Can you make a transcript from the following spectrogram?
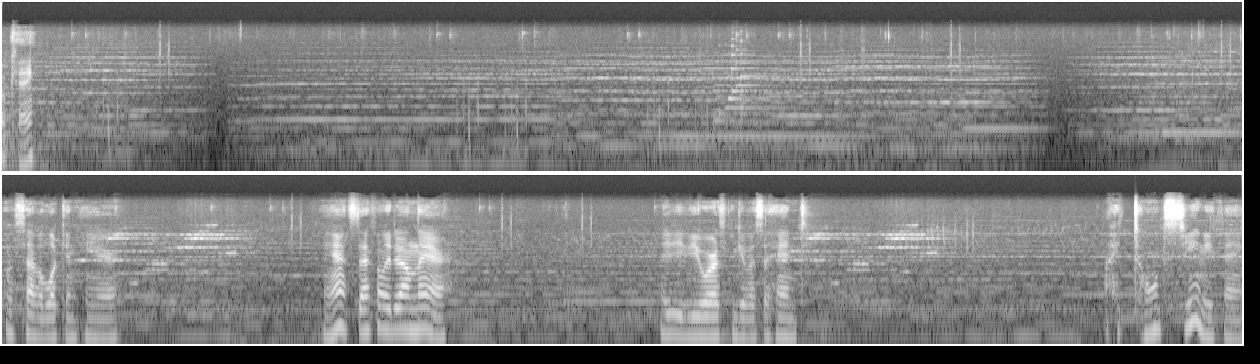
Okay. Let's have a look in here. Yeah, it's definitely down there. Maybe View Earth can give us a hint. I don't see anything.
